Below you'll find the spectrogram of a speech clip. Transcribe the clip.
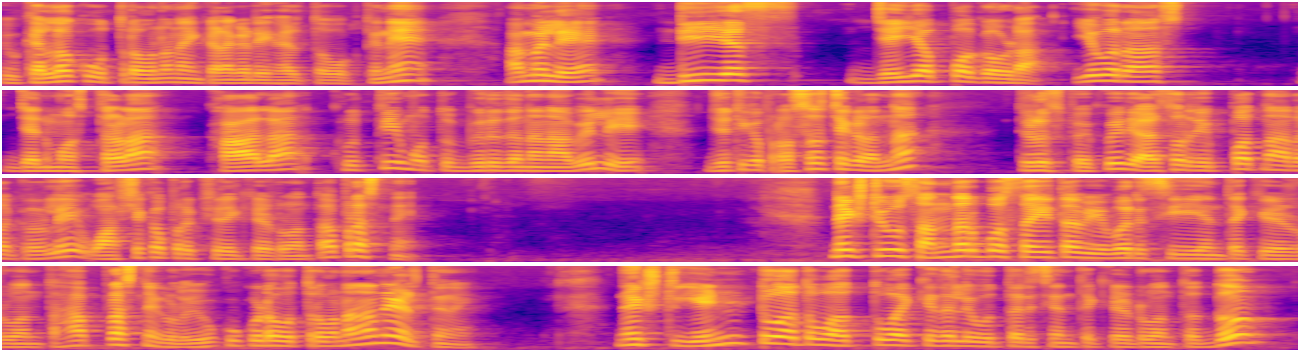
ಇವಕ್ಕೆಲ್ಲಕ್ಕೂ ಉತ್ತರವನ್ನು ನಾನು ಕೆಳಗಡೆ ಹೇಳ್ತಾ ಹೋಗ್ತೀನಿ. ಆಮೇಲೆ ಡಿ ಎಸ್ ಜಯ್ಯಪ್ಪ ಗೌಡ ಇವರ ಜನ್ಮಸ್ಥಳ, ಕಾಲ, ಕೃತಿ ಮತ್ತು ಬಿರುದನ್ನು ನಾವಿಲ್ಲಿ ಜೊತೆಗೆ ಪ್ರಶಸ್ತಿಗಳನ್ನು ತಿಳಿಸ್ಬೇಕು. ಇದು ಎರಡು ಸಾವಿರದ ಇಪ್ಪತ್ತ್ನಾಲ್ಕರಲ್ಲಿ ವಾರ್ಷಿಕ ಪರೀಕ್ಷೆಯಲ್ಲಿ ಕೇಳಿರುವಂಥ ಪ್ರಶ್ನೆ. ನೆಕ್ಸ್ಟ್ ಇವು ಸಂದರ್ಭ ಸಹಿತ ವಿವರಿಸಿ ಅಂತ ಕೇಳಿರುವಂತಹ ಪ್ರಶ್ನೆಗಳು. ಇವಕ್ಕೂ ಕೂಡ ಉತ್ತರವನ್ನು ನಾನು ಹೇಳ್ತೇನೆ. ನೆಕ್ಸ್ಟ್ ಎಂಟು ಅಥವಾ ಹತ್ತು ವಾಕ್ಯದಲ್ಲಿ ಉತ್ತರಿಸಿ ಅಂತ ಕೇಳಿರುವಂಥದ್ದು,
